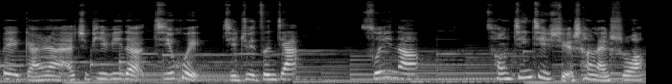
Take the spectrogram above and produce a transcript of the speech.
被感染 HPV 的机会急剧增加，所以呢，从经济学上来说，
